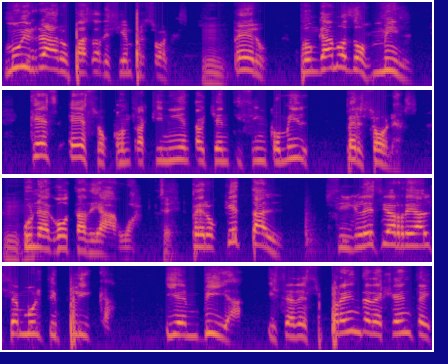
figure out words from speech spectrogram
muy raro pasa de 100 personas. Mm. Pero pongamos dos mil, ¿qué es eso contra 585 mil personas? Una gota de agua. Pero ¿qué tal si Iglesia Real se multiplica y envía y se desprende de gente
